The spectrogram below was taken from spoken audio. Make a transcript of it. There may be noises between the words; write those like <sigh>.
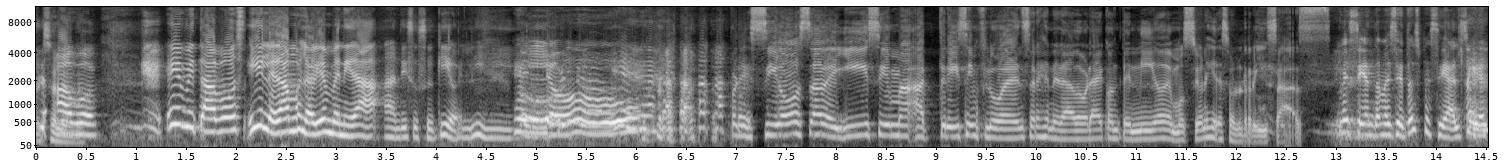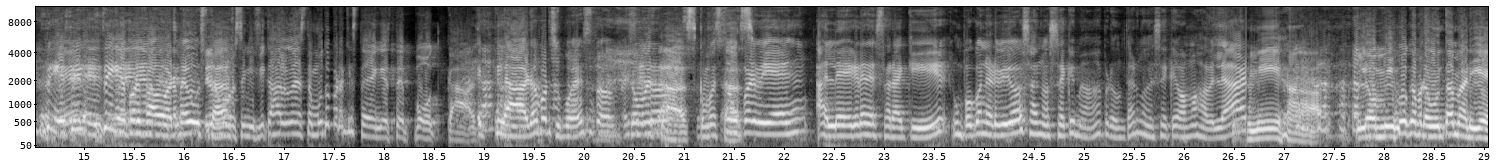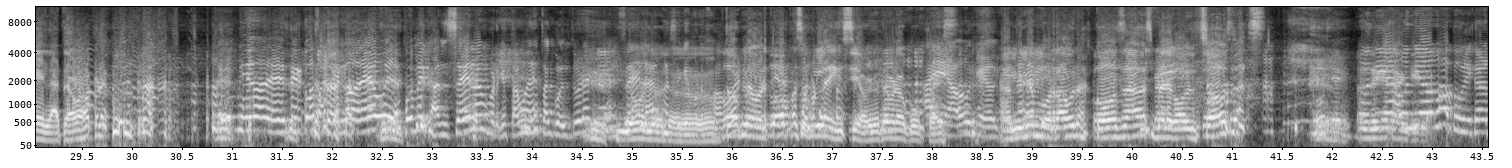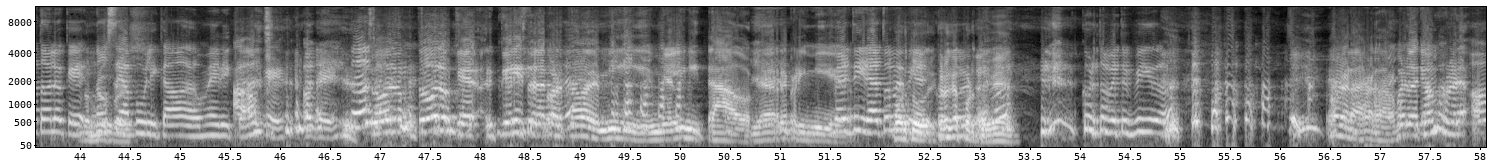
Excelente. <laughs> Amo. Invitamos y le damos la bienvenida a Andy Suzuki. Oli. Hello. Preciosa, bellísima, actriz, influencer, generadora de contenido, de emociones y de sonrisas. Me siento, me siento especial. Sigue, sigue, sigue, <laughs> sigue, por favor, me gusta. amor, ¿Significas algo en este mundo para que esté en este podcast? Claro, por supuesto. <laughs> ¿Cómo estás? ¿Cómo estás? Súper bien, alegre de estar aquí. Un poco nerviosa, no sé qué me van a preguntar, no sé qué vamos a hablar. Mija, lo mismo que pregunta Mariela, te vamos a preguntar. <laughs> <laughs> Tengo miedo de decir cosas que no debo y después me cancelan porque estamos en esta cultura que cancelan. así que por favor. Todo, no pasa por la edición, no te preocupes. Ah, a mí me han borrado unas cosas vergonzosas. Un día, un día vamos a publicar todo lo que Los no se ha publicado de América. Ah. <laughs> Todo lo, todo lo que Cristo le ha cortado de mí, me ha limitado, me ha reprimido. Mentira, tú me tu- creo que por tu bien. <laughs> Córtame, te pido. Es verdad, es verdad. Bueno, ¿de qué vamos a hablar? Oh,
